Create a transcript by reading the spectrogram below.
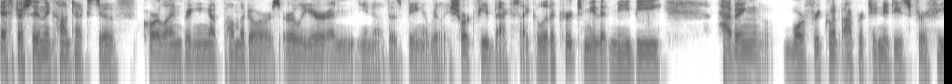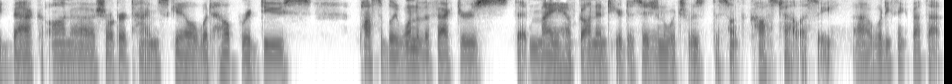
especially in the context of Coraline bringing up Pomodoro's earlier and, you know, those being a really short feedback cycle, it occurred to me that maybe having more frequent opportunities for feedback on a shorter time scale would help reduce possibly one of the factors that may have gone into your decision, which was the sunk cost fallacy. Uh, what do you think about that?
